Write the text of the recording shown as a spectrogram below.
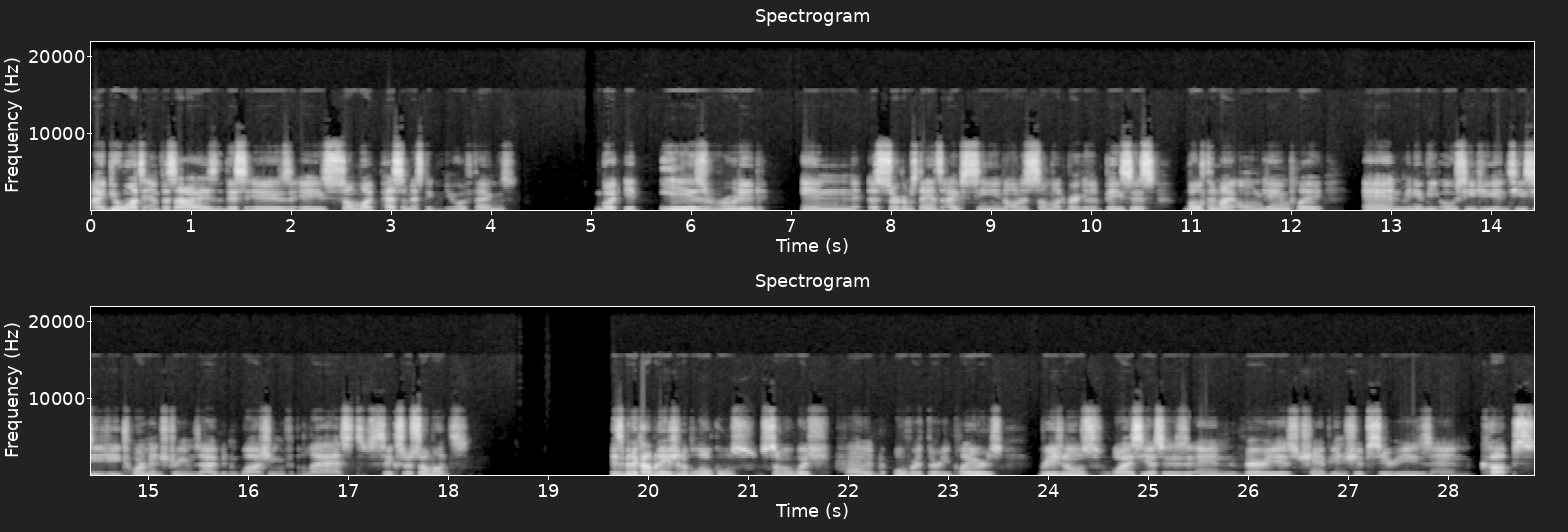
I do want to emphasize this is a somewhat pessimistic view of things, but it is rooted in a circumstance I've seen on a somewhat regular basis, both in my own gameplay and many of the OCG and TCG tournament streams I've been watching for the last six or so months. It's been a combination of locals, some of which had over 30 players, regionals, YCSs, and various championship series and cups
